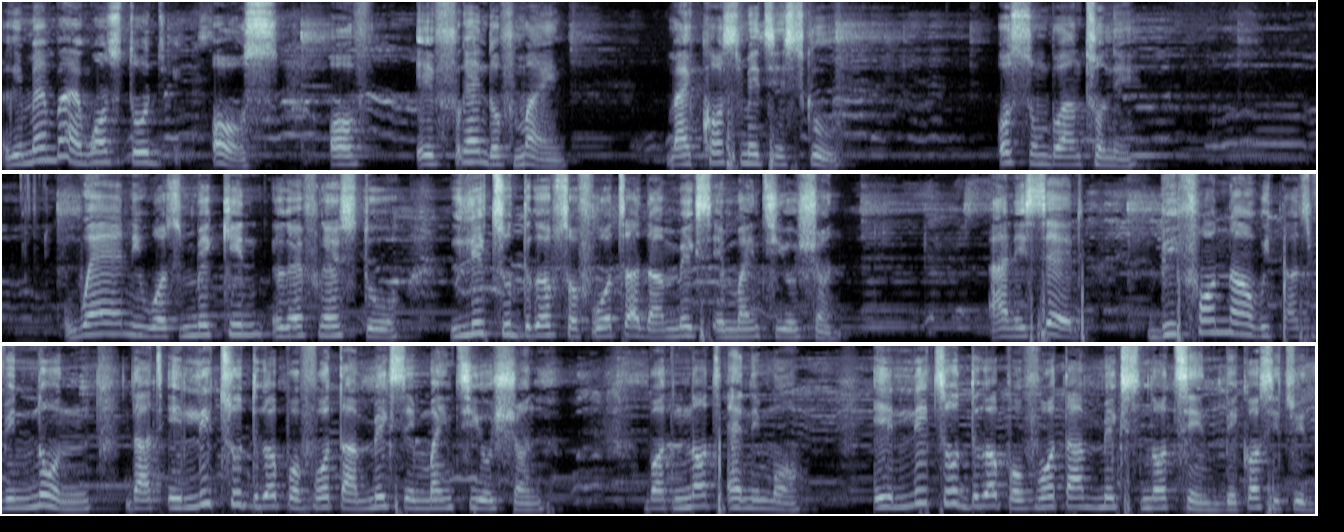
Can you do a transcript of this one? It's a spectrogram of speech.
Remember, I once told us of a friend of mine, my classmate in school, Osumbo Anthony. when he was making reference to little drops of water that makes a mighty ocean. And he said, Before now, it has been known that a little drop of water makes a mighty ocean, but not anymore. A little drop of water makes nothing because it will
